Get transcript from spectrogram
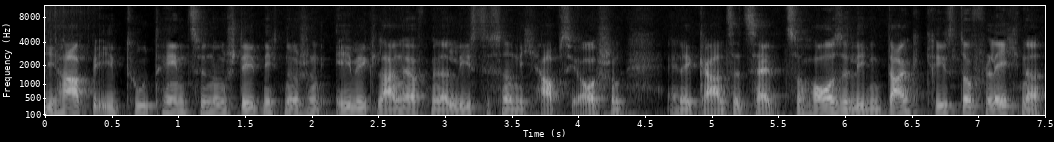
Die HPI 210-Zündung steht nicht nur schon ewig lange auf meiner Liste, sondern ich habe sie auch schon eine ganze Zeit zu Hause liegen. Dank Christoph Lechner,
